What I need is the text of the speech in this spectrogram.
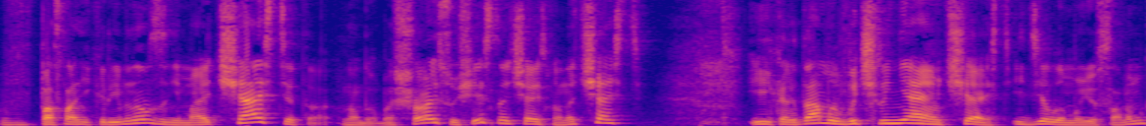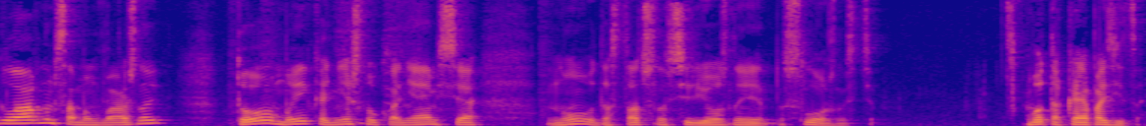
В послании к римлянам занимает часть этого. Оно большая, существенная часть, но она часть. И когда мы вычленяем часть и делаем ее самым главным, самым важным, то мы, конечно, уклоняемся ну, достаточно в серьезные сложности. Вот такая позиция.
